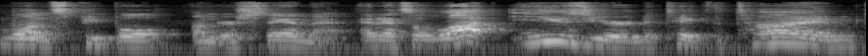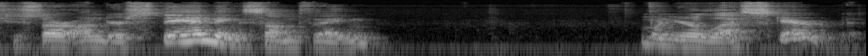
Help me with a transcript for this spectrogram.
once people understand that. And it's a lot easier to take the time to start understanding something when you're less scared of it.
